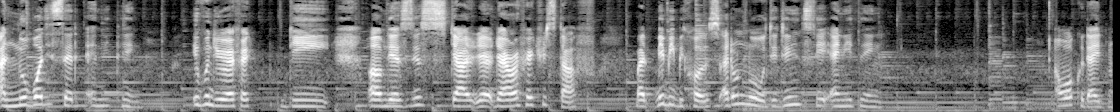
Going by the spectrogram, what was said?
And nobody said anything. Even the refect the um there's this there are refectory staff but maybe because i don't know they didn't say anything. And what could i do?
